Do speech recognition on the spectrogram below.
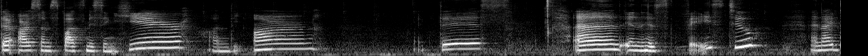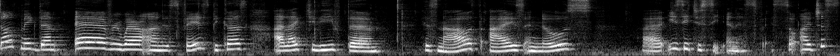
There are some spots missing here on the arm, like this, and in his face too. And I don't make them everywhere on his face because I like to leave the his mouth, eyes, and nose uh, easy to see in his face. So I just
